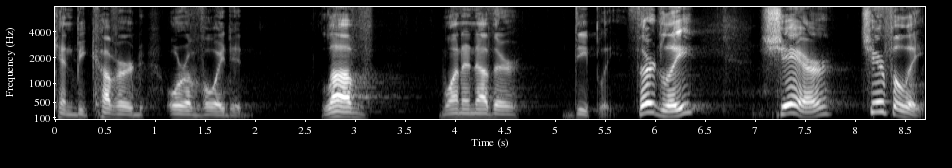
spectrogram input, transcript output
can be covered or avoided. Love one another deeply. Thirdly, share cheerfully.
